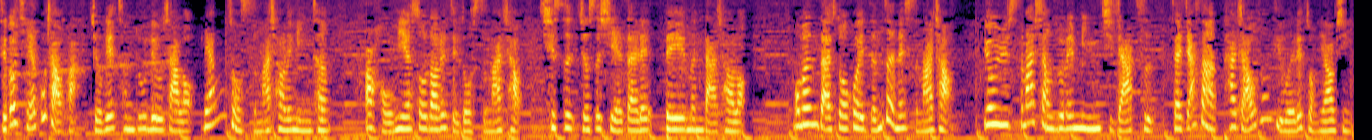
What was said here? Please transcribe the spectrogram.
这个千古笑话就给成都留下了两座司马桥的名称。而后面说到的这座司马桥，其实就是现在的北门大桥了。我们再说回真正的司马桥，由于司马相如的名气加持，再加上他交通地位的重要性，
